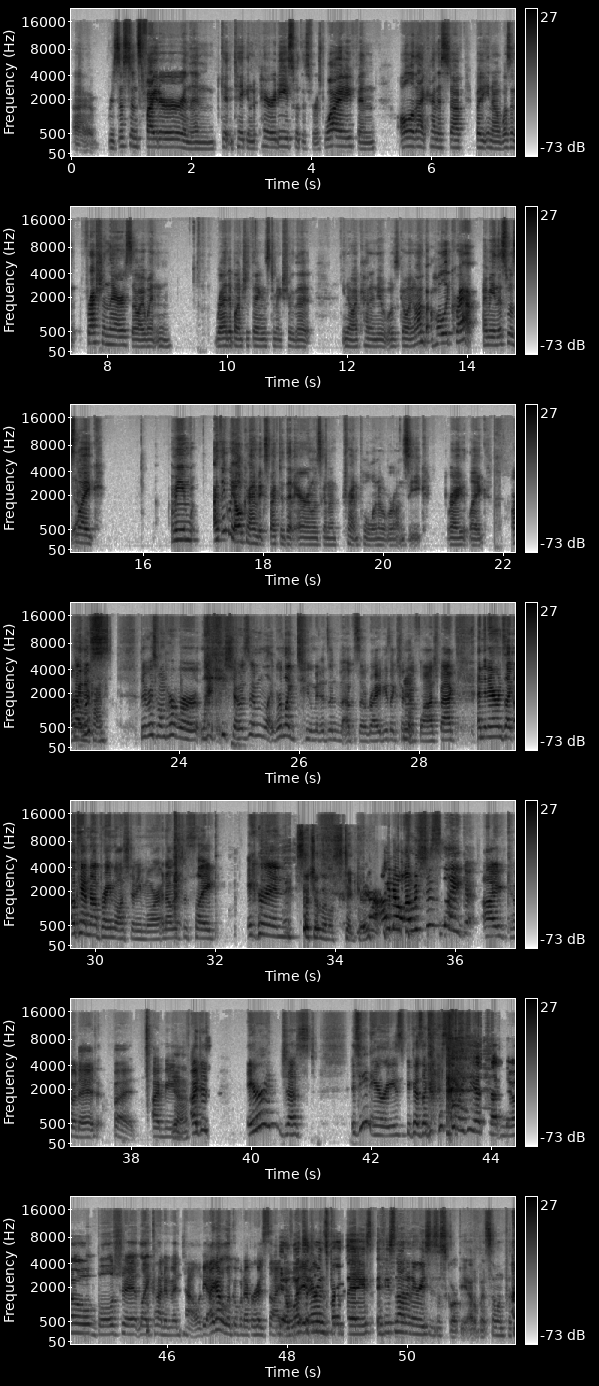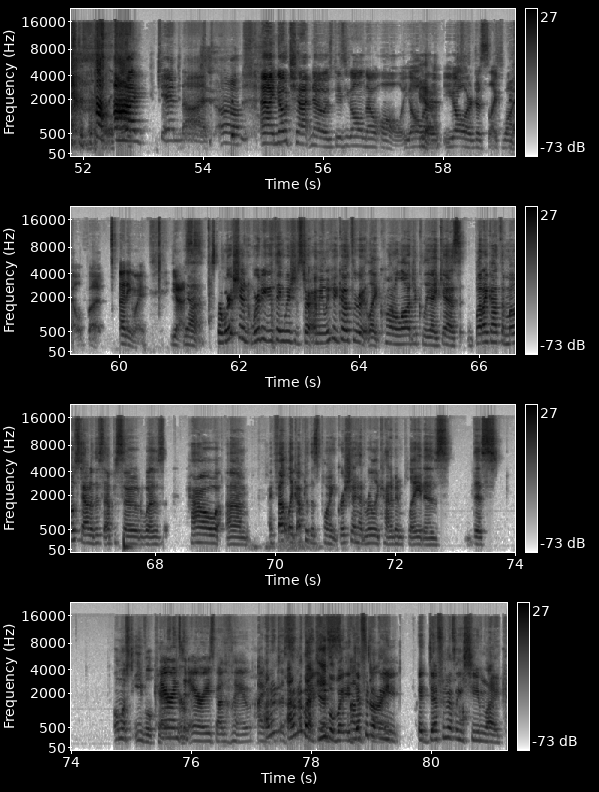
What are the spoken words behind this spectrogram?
uh, resistance fighter and then getting taken to Paradise with his first wife and all of that kind of stuff. But you know, wasn't fresh in there, so I went and read a bunch of things to make sure that you know I kind of knew what was going on. But holy crap! I mean, this was Yeah. like, I mean, I think we all kind of expected that Eren was going to try and pull one over on Zeke, right? Like, that was kind there was one part where like he shows him like we're like two minutes into the episode, right? He's like showing Yeah. a flashback, and then Eren's like, "Okay, I'm not brainwashed anymore," and I was just like, "Eren." such a little stinker. Yeah, I know. I was just like, I couldn't, but I mean, Yeah. I just Eren just is he an Aries? Because like I just feel like he has that no bullshit like kind of mentality. I gotta look up whatever his sign. yeah. is, What's it's- Eren's birthday? If he's not an Aries, he's a Scorpio. But someone put that in there. I cannot. Uh, and I know chat knows because you all know all. Y'all Yeah. are y'all are just like wild. But anyway, yes. Yeah. So where should where do you think we should start? I mean, we could go through it like chronologically, I guess. What I got the most out of this episode was how um I felt like up to this point, Grisha had really kind of been played as this almost evil character. Eren's an Aries, by the way. I, I don't just- I don't know about I evil, but it I'm definitely sorry. it definitely seemed like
